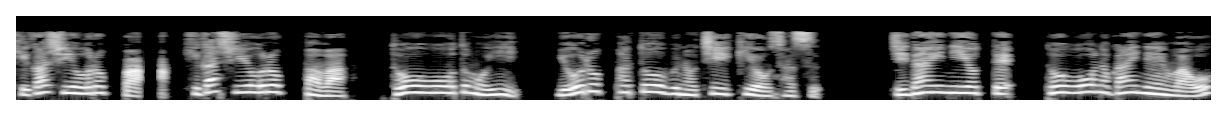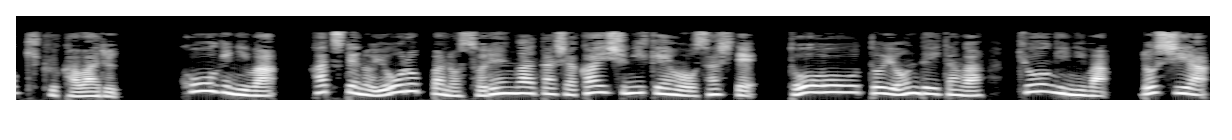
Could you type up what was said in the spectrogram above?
東ヨーロッパ。東ヨーロッパは、東欧ともいい、ヨーロッパ東部の地域を指す。時代によって東欧の概念は大きく変わる。講義には、かつてのヨーロッパのソ連型社会主義圏を指して東欧と呼んでいたが、競技には、ロシア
